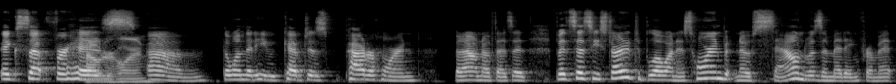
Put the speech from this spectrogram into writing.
except for his Powder horn. um the one that he kept his powder horn, but I don't know if that's it. But it says he started to blow on his horn, but no sound was emitting from it.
